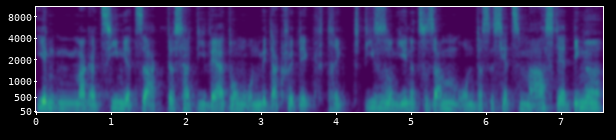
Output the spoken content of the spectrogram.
irgendein Magazin jetzt sagt, das hat die Wertung und Metacritic trägt dieses und jene zusammen und das ist jetzt Maß der Dinge.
